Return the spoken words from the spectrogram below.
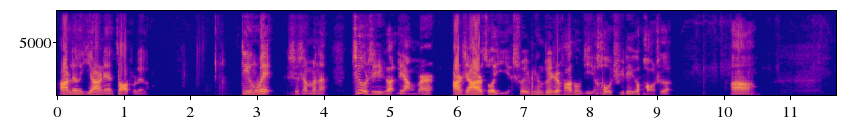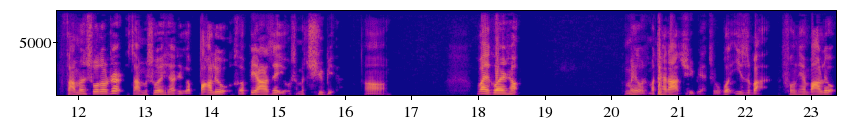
二零一二年造出来了，定位是什么呢？就是一个两门二加二座椅水平对置发动机后驱的一个跑车啊。咱们说到这儿，咱们说一下这个八六和 BRZ 有什么区别啊？外观上。没有什么太大的区别，只不过翼子板丰田八六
